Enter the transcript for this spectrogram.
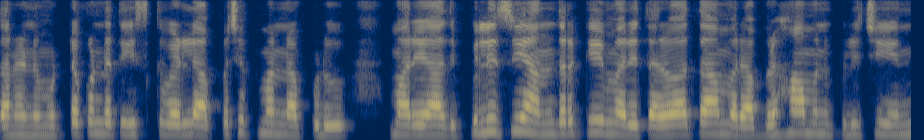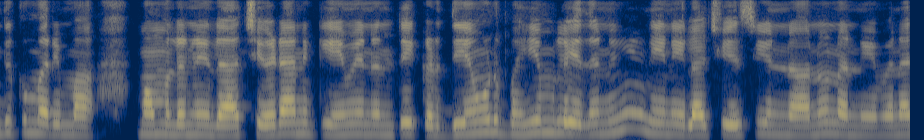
తనని ముట్టకుండా తీసుకువెళ్ళి అప్పచెప్పమన్నప్పుడు మరి అది పిలిచి అందరికీ మరి తర్వాత మరి అబ్రహామును పిలిచి ఎందుకు మరి మా మమ్మల్ని ఇలా చేయడానికి ఏమైనంటే ఇక్కడ దేవుడు భయం లేదని నేను ఇలా చేసి ఉన్నాను. నన్ను ఏమైనా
